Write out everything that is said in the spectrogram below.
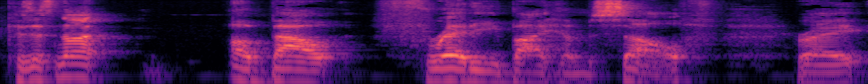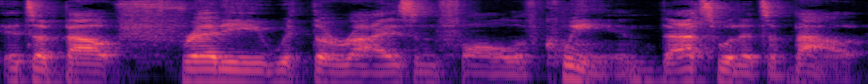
because it's not about Freddie by himself, right? It's about Freddie with the rise and fall of Queen. That's what it's about.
